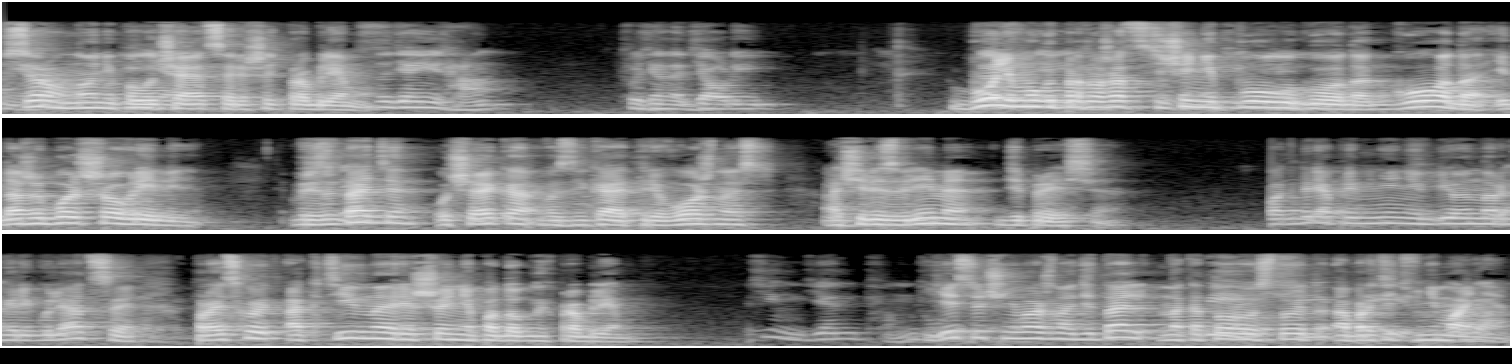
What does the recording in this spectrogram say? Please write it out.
все равно не получается решить проблему. Боли могут продолжаться в течение полугода, года и даже большего времени. В результате у человека возникает тревожность, а через время – депрессия. Благодаря применению биоэнергорегуляции происходит активное решение подобных проблем. Есть очень важная деталь, на которую стоит обратить внимание.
